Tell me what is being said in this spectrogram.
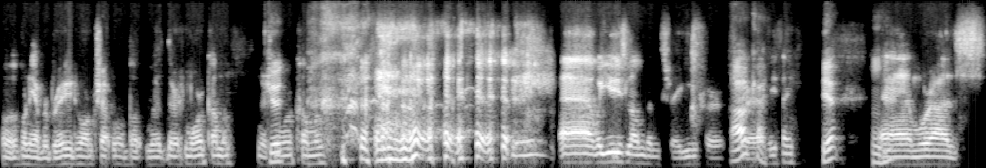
Well, we've only ever brewed one triple, but we, there's more coming. There's Good. more coming. uh, we use London Three for, for Okay. everything. Yeah. Mhm. Um, whereas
